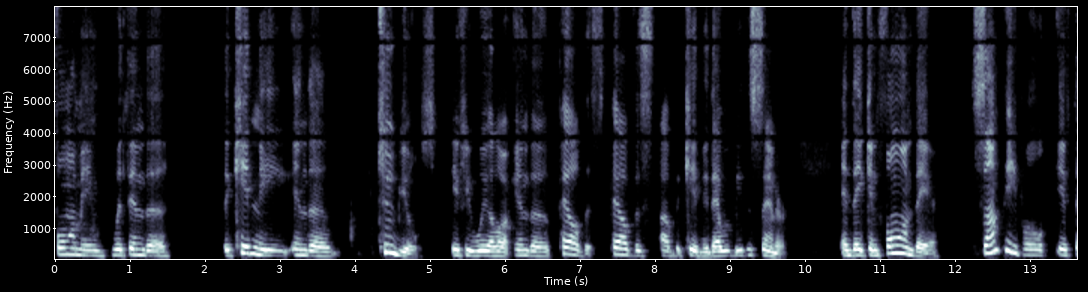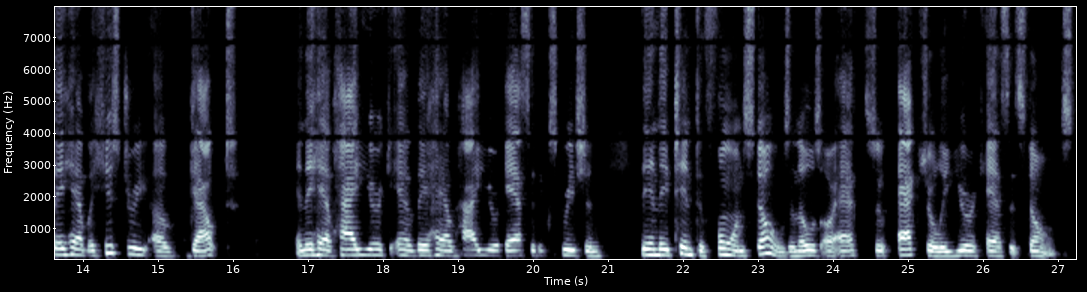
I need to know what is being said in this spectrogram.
forming within the the kidney in the tubules, if you will, or in the pelvis, pelvis of the kidney. That would be the center. And they can form there. Some people, if they have a history of gout and they have high uric, they have high uric acid excretion, then they tend to form stones, and those are actually uric acid stones.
